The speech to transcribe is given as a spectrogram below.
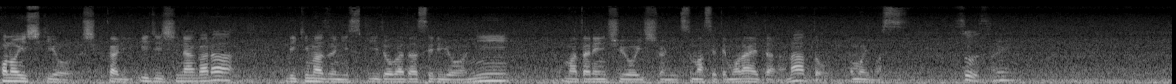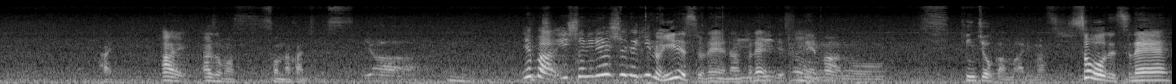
この意識をしっかり維持しながら力まずにスピードが出せるようにまた練習を一緒に積ませてもらえたらなと思います。そうですね。はい、はい。ありがとうございます、そんな感じです。いややっぱ一緒に練習できるのいいですよねなんかね。いいですね、うん。まああの緊張感もありますし。そうですね、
